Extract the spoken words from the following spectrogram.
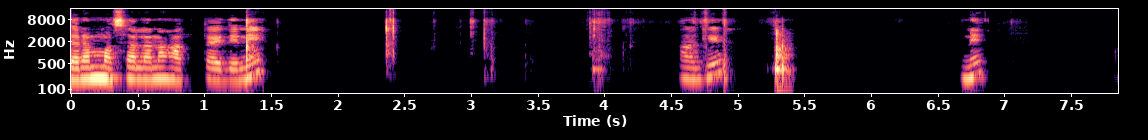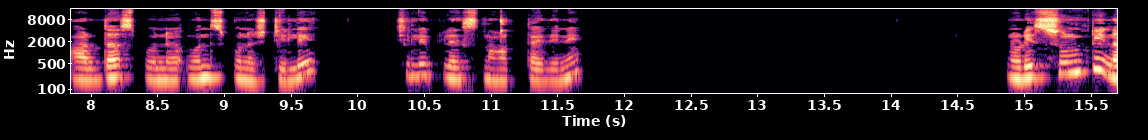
ಗರಂ ಮಸಾಲಾನ ಹಾಕ್ತಾ ಇದ್ದೀನಿ. ಹಾಗೆ ಅರ್ಧ ಸ್ಪೂನ್ ಒಂದು ಸ್ಪೂನಷ್ಟು ಇಲ್ಲಿ ಚಿಲ್ಲಿ ಫ್ಲೇಕ್ಸ್ನ ಹಾಕ್ತಾ ನೋಡಿ ಶುಂಠಿನ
